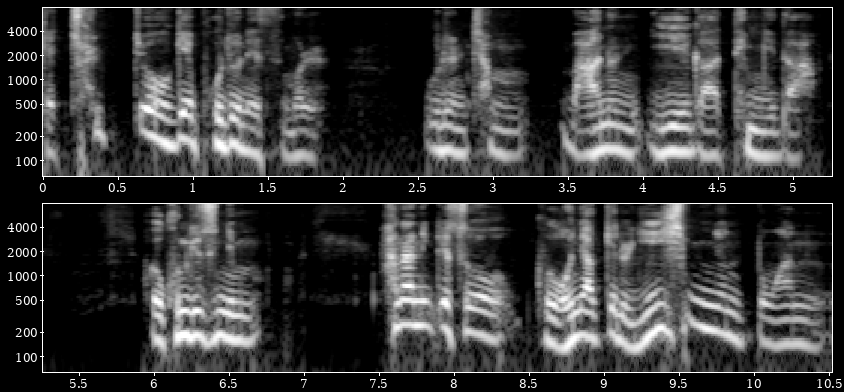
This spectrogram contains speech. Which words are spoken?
이렇게 철저하게 보존했음을 우리는 참 많은 이해가 됩니다. 어, 권 교수님, 하나님께서 그 언약계를 20년 동안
